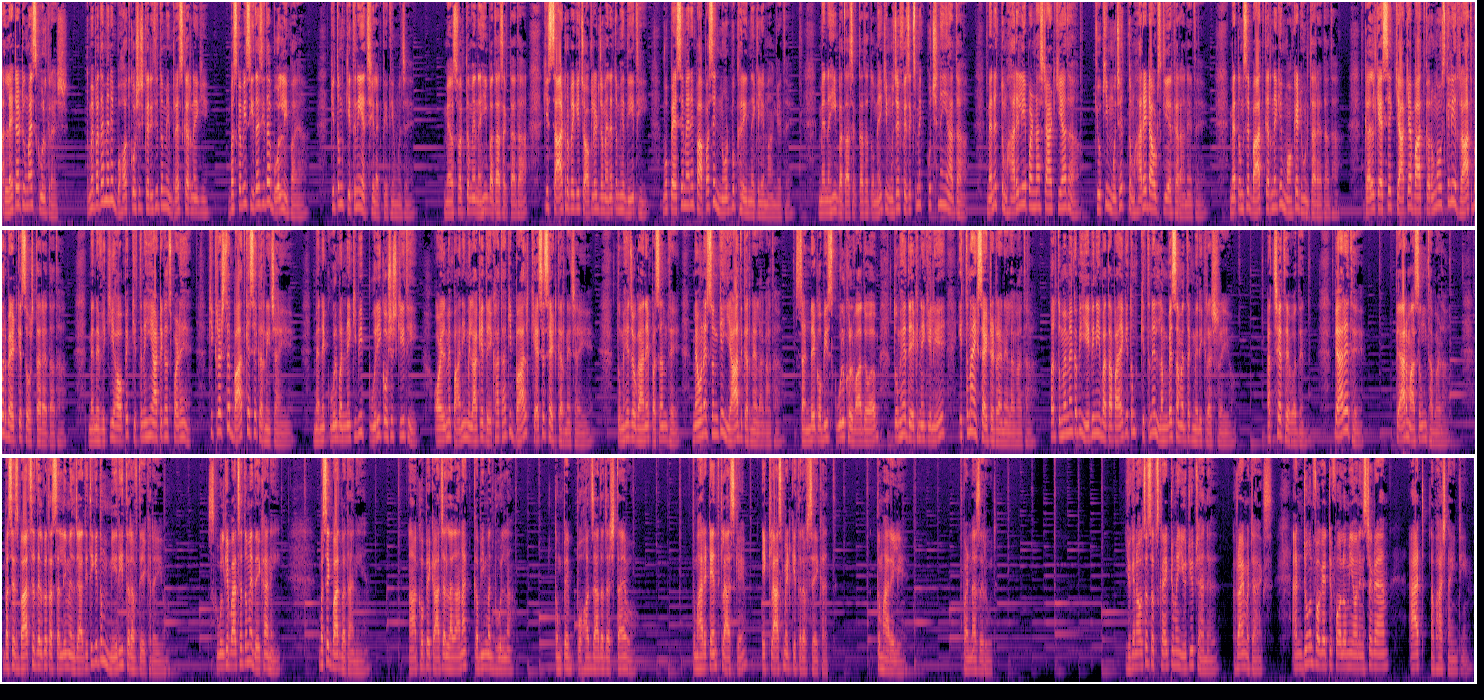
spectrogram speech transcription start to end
A letter to my school crush तुम्हें पता है मैंने बहुत कोशिश करी थी तुम्हें इम्प्रेस करने की। बस कभी सीधा सीधा बोल नहीं पाया कि तुम कितनी अच्छी लगती थी मुझे। मैं उस वक्त तुम्हें नहीं बता सकता था कि साठ रुपए की चॉकलेट जो मैंने तुम्हें दी थी, वो पैसे मैंने पापा से नोटबुक खरीदने के लिए मांगे थे। मैं नहीं बता सकता था तुम्हें कि मुझे फिजिक्स में कुछ नहीं आता। मैंने तुम्हारे लिए पढ़ना स्टार्ट किया था, क्योंकि मुझे तुम्हारे डाउट्स क्लियर कराने थे। मैं तुमसे बात करने के मौके ढूंढता रहता था। कल कैसे क्या क्या बात करूँगा उसके लिए रात भर बैठ के सोचता रहता था। मैंने विकी हाउ पे कितने ही आर्टिकल्स पढ़े हैं कि क्रश से बात कैसे करनी चाहिए। मैंने कूल बनने की भी पूरी कोशिश की थी, ऑयल में पानी मिला के देखा था कि बाल कैसे सेट करने चाहिए। तुम्हें जो गाने पसंद थे, मैं उन्हें सुन के याद करने लगा था। संडे को भी स्कूल खुलवा दो अब, तुम्हें देखने के लिए इतना एक्साइटेड रहने लगा था। पर तुम्हें मैं कभी ये भी नहीं बता पाया कि तुम कितने लंबे समय तक मेरी क्रश रही हो। अच्छे थे वो दिन। प्यारे थे। प्यार मासूम था बड़ा। बस इस बात से दिल को तसल्ली मिल जाती थी कि तुम मेरी तरफ़ देख रही हो। स्कूल के बाद से तुम्हें देखा नहीं। बस एक बात बतानी है। आँखों पे काजल लगाना कभी मत भूलना। तुम पे बहुत ज़्यादा जचता है वो। तुम्हारे टेंथ क्लास के एक क्लासमेट की तरफ़ से एक खत तुम्हारे लिए। पढ़ना ज़रूर। You can also subscribe to my YouTube channel Rhyme Attacks and don't forget to follow me on Instagram at Abhash19.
